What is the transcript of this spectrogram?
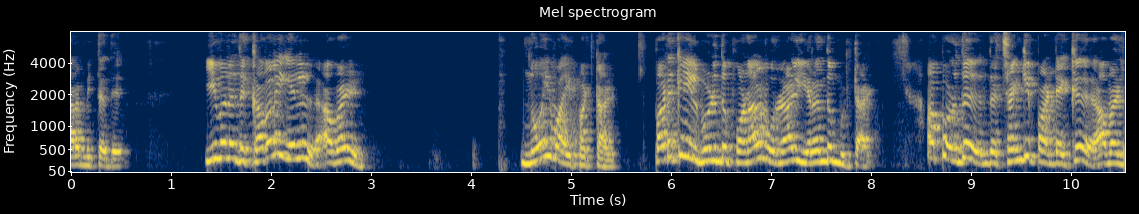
ஆரம்பித்தது. இவனது கவலையில் அவள் நோய்வாய்ப்பட்டாள். படுக்கையில் விழுந்து போனால் ஒரு நாள் இறந்தும் விட்டாள். அப்பொழுது இந்த சங்கி பாண்டேக்கு அவள்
